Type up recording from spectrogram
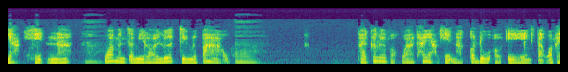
อยากเห็นนะอืม ว่ามันจะมีรอยเลือดจริงหรือเปล่าอืมแพรก็เลยบอกว่าถ้าอยากเห็นนะก็ดูเอาเอง แต่ว่าแพร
